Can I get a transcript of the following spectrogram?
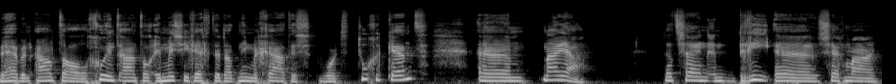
We hebben een aantal, groeiend aantal emissierechten dat niet meer gratis wordt toegekend. Um, nou ja, dat zijn een drie uh, zeg maar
